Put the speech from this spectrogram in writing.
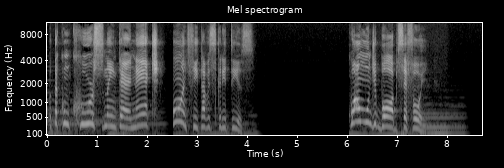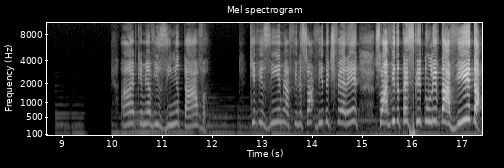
Vou estar com curso na internet. Onde, filho, estava escrito isso? Qual mundo de Bob você foi? Ah, é porque minha vizinha estava. Que vizinha, minha filha? Sua vida é diferente. Sua vida está escrita no livro da vida.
